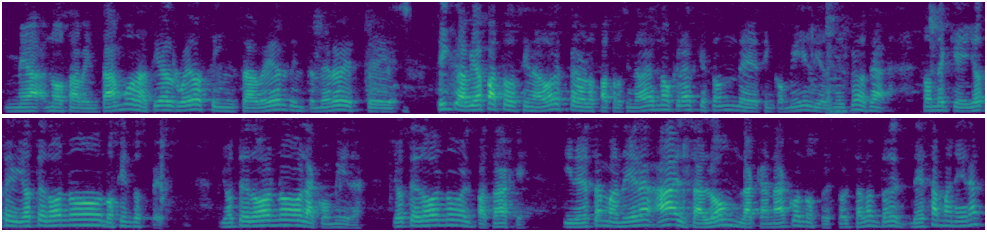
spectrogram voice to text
nos aventamos así al ruedo sin saber, sin tener este... Sí, había patrocinadores, pero los patrocinadores no creas que son de 5 mil, 10 mil pesos, o sea, son de que yo te, yo te dono 200 pesos, yo te dono la comida, yo te dono el pasaje, y de esa manera, ah, el salón, la Canaco nos prestó el salón, entonces de esa manera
